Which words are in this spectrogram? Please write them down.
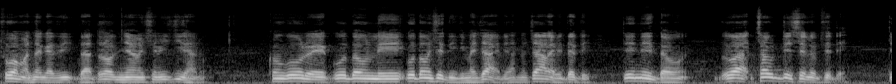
ထိုးရမှာနှစ်ကစီးဒါတော်တော်မြန်ရှင်ပြီးကြည့်တာလို့ခွန်ကိုတွေ934 938ဒီဒီမှာကြာရဗျာမကြာလိုက်ပြီတက်တယ်1နှစ်3သူက6 1 8လို့ဖြစ်တယ်1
